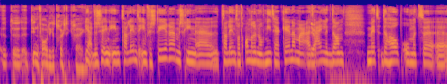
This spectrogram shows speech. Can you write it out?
het, eh, het, tienvoudige terug te krijgen. Ja, dus in, in talent investeren. Misschien uh, talent wat anderen nog niet herkennen. Maar uiteindelijk dan met de hoop om het uh,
